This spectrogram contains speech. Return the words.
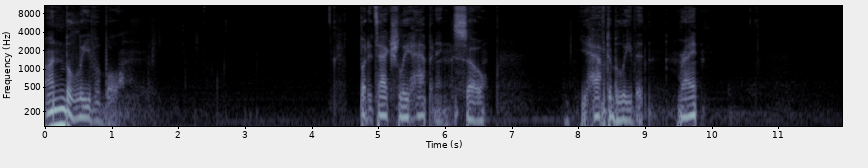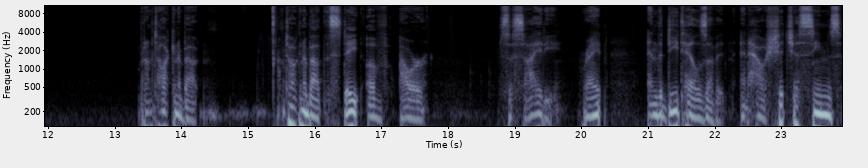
unbelievable. But it's actually happening, so you have to believe it, right? But I'm talking about I'm talking about the state of our society, right? And the details of it and how shit just seems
